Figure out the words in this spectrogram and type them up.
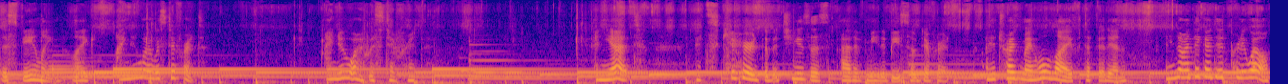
this feeling. Like I knew I was different. I knew I was different. And yet, it scared the bejesus out of me to be so different. I had tried my whole life to fit in. And you know, I think I did pretty well.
